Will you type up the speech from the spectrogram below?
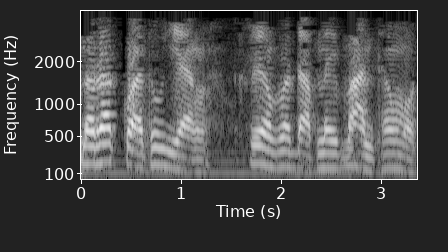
และรักกว่าทุกอย่าง เครื่องประดับในบ้านทั้งหมด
